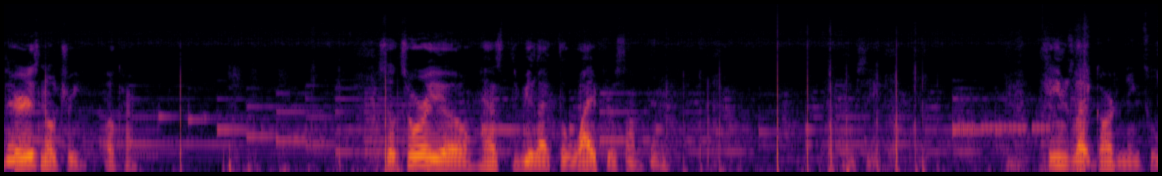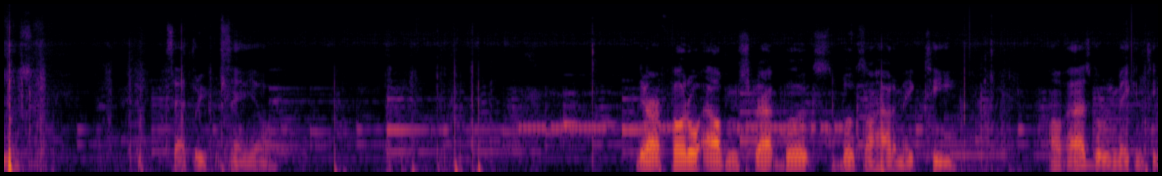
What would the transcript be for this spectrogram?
There is no tree. Okay. So Toriel has to be like the wife or something. Let me see. Seems like gardening tools. It's at 3%, y'all. There are photo albums, scrapbooks, books on how to make tea. Oh, Asgore is making tea.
